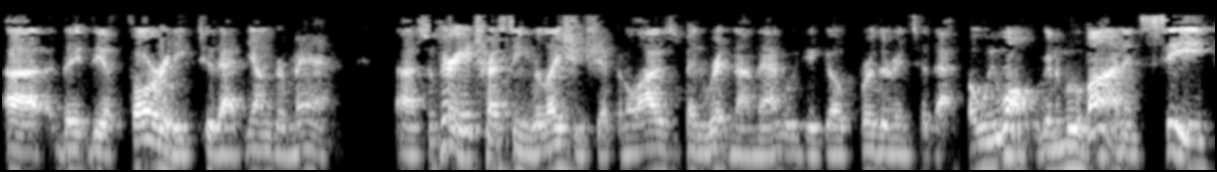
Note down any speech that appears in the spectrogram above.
uh, the the authority to that younger man. Uh, so very interesting relationship, and a lot has been written on that. We could go further into that, but we won't. We're going to move on and see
